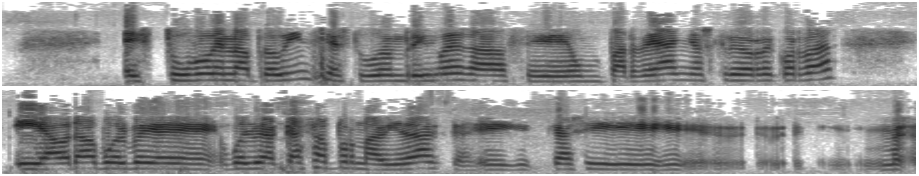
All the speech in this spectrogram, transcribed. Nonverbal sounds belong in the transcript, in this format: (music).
estuvo en la provincia, estuvo en Brihuega hace un par de años, creo recordar, y ahora vuelve vuelve a casa por Navidad, eh, casi eh, me-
